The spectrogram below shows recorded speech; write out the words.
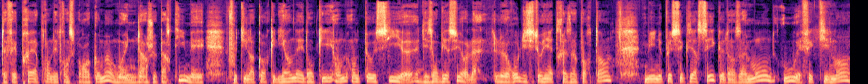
tout à fait prêt à prendre les transports en commun, au moins une large partie, mais faut-il encore qu'il y en ait? Donc on, on peut aussi, euh, disons bien sûr, le rôle du citoyen est très important, mais il ne peut s'exercer que dans un monde où effectivement,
